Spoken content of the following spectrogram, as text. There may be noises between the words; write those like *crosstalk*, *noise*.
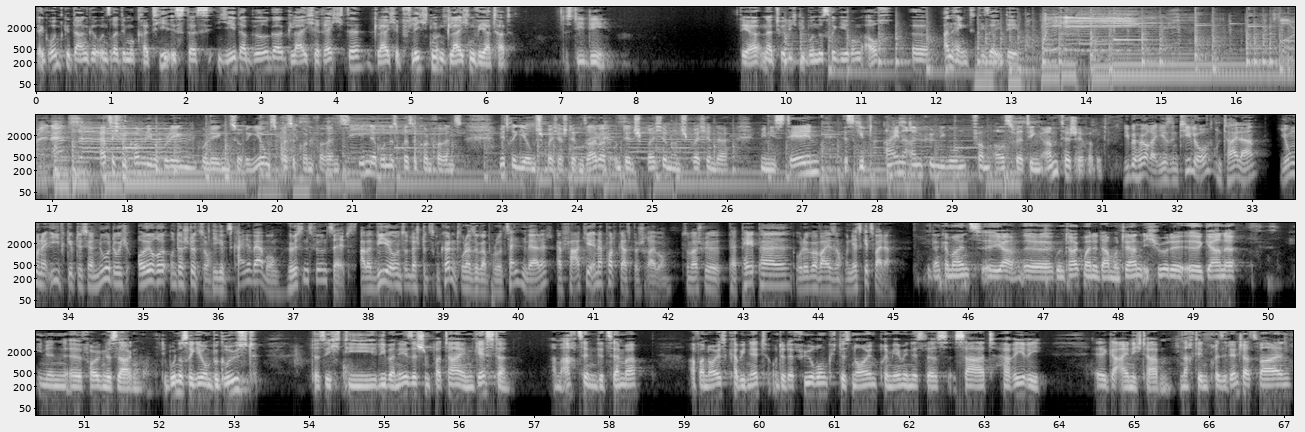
Der Grundgedanke unserer Demokratie ist, dass jeder Bürger gleiche Rechte, gleiche Pflichten und gleichen Wert hat. Das ist die Idee. Der natürlich die Bundesregierung auch äh, anhängt, dieser Idee. Herzlich willkommen, liebe Kolleginnen und Kollegen, zur Regierungspressekonferenz in der Bundespressekonferenz mit Regierungssprecher Steffen Seibert und den Sprechern und Sprechern der Ministerien. Es gibt eine Ankündigung vom Auswärtigen Amt. Herr Schäfer, bitte. Liebe Hörer, hier sind Thilo und Tyler. Jung und Naiv gibt es ja nur durch eure Unterstützung. Hier gibt es keine Werbung, höchstens für uns selbst. Aber wie ihr uns unterstützen könnt oder sogar Produzenten werdet, erfahrt ihr in der Podcast-Beschreibung. Zum Beispiel per PayPal oder Überweisung. Und jetzt geht's weiter. Danke, Mainz. Äh, ja, äh, guten Tag, meine Damen und Herren. Ich würde äh, gerne Ihnen äh, Folgendes sagen. Die Bundesregierung begrüßt, dass sich die libanesischen Parteien gestern am 18. Dezember auf ein neues Kabinett unter der Führung des neuen Premierministers Saad Hariri äh, geeinigt haben. Nach den Präsidentschaftswahlen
